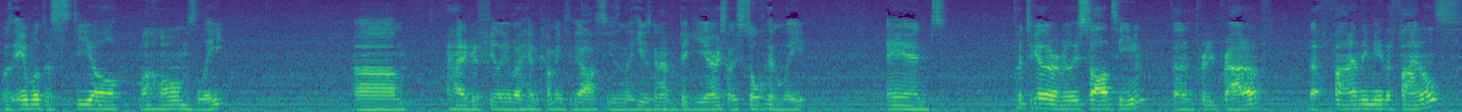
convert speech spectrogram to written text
Was able to steal Mahomes late. Um, I had a good feeling about him coming to the offseason that he was going to have a big year, so I stole him late. And put together a really solid team that I'm pretty proud of that finally made the finals.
